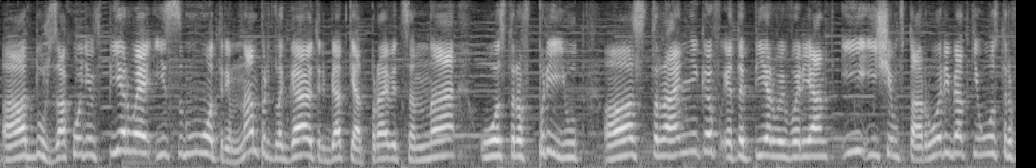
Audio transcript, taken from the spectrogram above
а, Душ. Заходим в первое и смотрим. Нам предлагают, ребятки, отправиться на остров Приют а, Странник странников, это первый вариант. И ищем второй, ребятки, остров.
